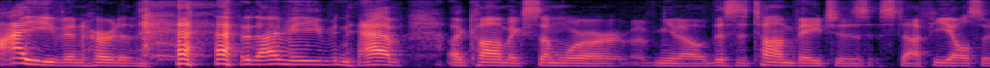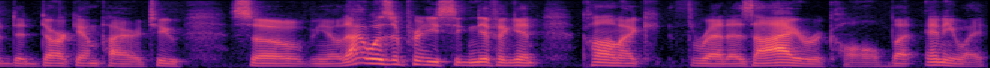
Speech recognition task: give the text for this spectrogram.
I even heard of that. I may even have a comic somewhere. You know, this is Tom Veitch's stuff. He also did Dark Empire too. So, you know, that was a pretty significant comic thread as I recall. But anyway,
